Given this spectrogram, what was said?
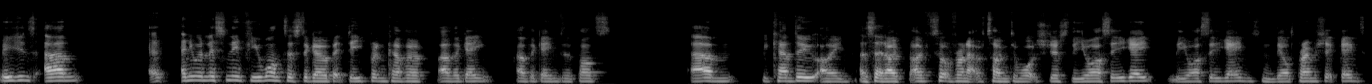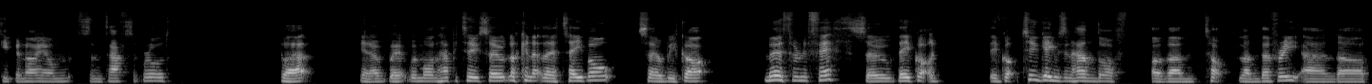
regions. Um, anyone listening, if you want us to go a bit deeper and cover other game other games of the pods, um, we can do. I mean, as I said, I've, I've sort of run out of time to watch just the URC game, the URC games, and the old Premiership games. Keep an eye on some Taffs abroad, but you know we're, we're more than happy to. So looking at the table, so we've got Merthyr in fifth, so they've got a, they've got two games in hand off of um top Llandovery and are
